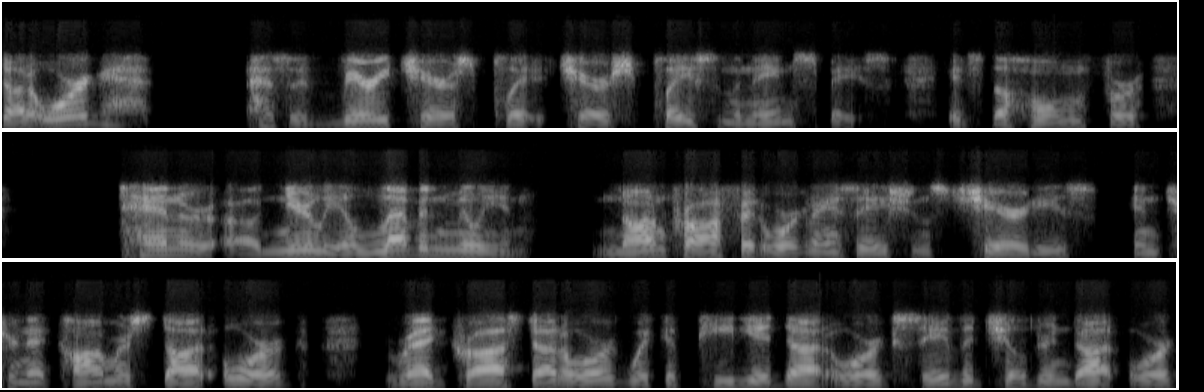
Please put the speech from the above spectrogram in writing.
.org has a very cherished, cherished place in the namespace. It's the home for 10 or uh, nearly 11 million nonprofit organizations, charities, internetcommerce.org, redcross.org, wikipedia.org, savethechildren.org,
